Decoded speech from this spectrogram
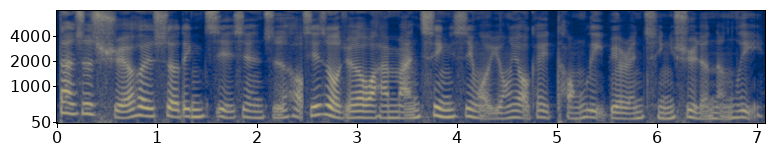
但是学会设定界限之后，其实我觉得我还蛮庆幸我拥有可以同理别人情绪的能力。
